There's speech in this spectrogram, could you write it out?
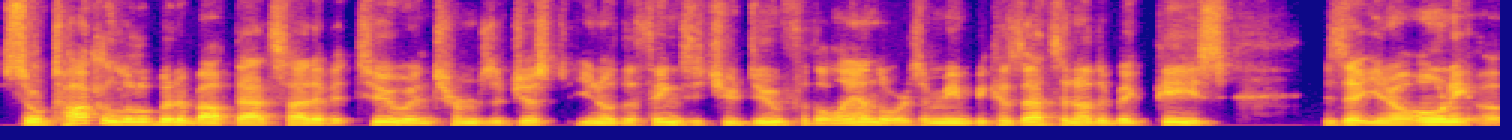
so talk a little bit about that side of it too in terms of just you know the things that you do for the landlords i mean because that's another big piece is that you know owning uh,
